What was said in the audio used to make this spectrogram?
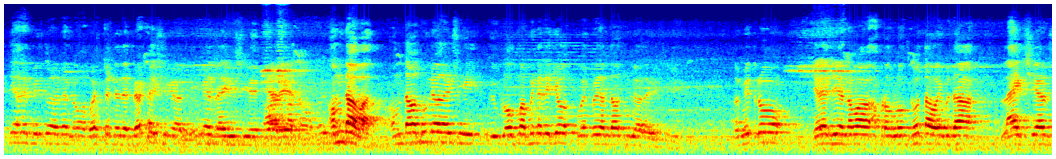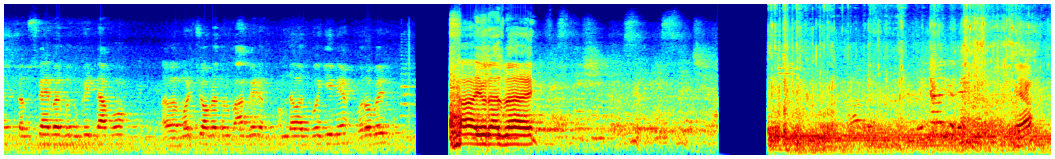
અત્યારે મિત્રો અમે નવા બસ સ્ટેન્ડ બેઠા છીએ ઇમેજ આવી છીએ ત્યારે અમદાવાદ અમદાવાદ હું લેવા છીએ. બ્લોગમાં બને રહેજો કોઈ પછી અમદાવાદ હું લેવા આવી છીએ. તો મિત્રો જ્યારે જે નવા આપણો બ્લોગ જોતા હોય બધા લાઈક શેર સબસ્ક્રાઈબર બધું કરી નાખો. હવે મળશું આપણે થોડુંક આગળ અમદાવાદ પહોંચીને, બરોબર? હા, યુવરાજભાઈ. Yeah.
